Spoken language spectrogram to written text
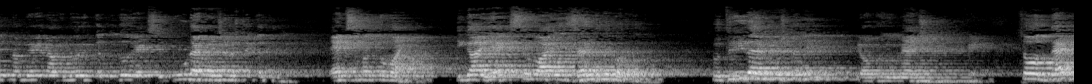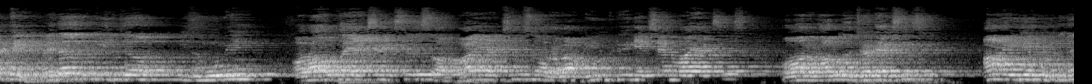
in compared angular ಇರ್ತಕ್ಕಂಥದ್ದು x 2 ಡೈಮೆನ್ಷನ್ ಅಷ್ಟೇ ಕಲ್ತಿದೆ x ಮತ್ತು y ಈಗ x y z ಬರ್ತದೆ so 3 dimension ಅಲ್ಲಿ you have to imagine okay so that way whether it uh, is moving along the x axis or y axis or along in between x and y axis or along the z axis ಆ ಐಡಿಯಾ ಕೊಡ್ತಿದೆ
